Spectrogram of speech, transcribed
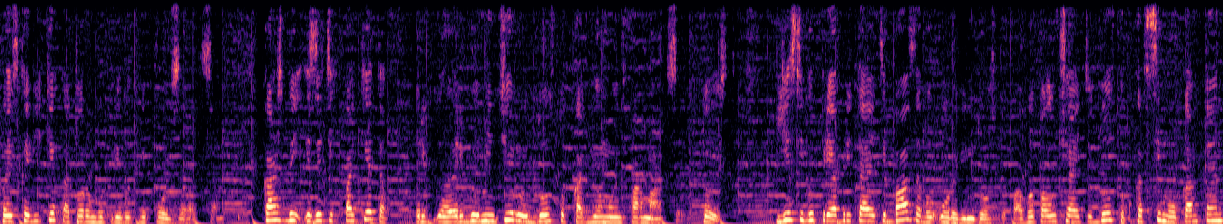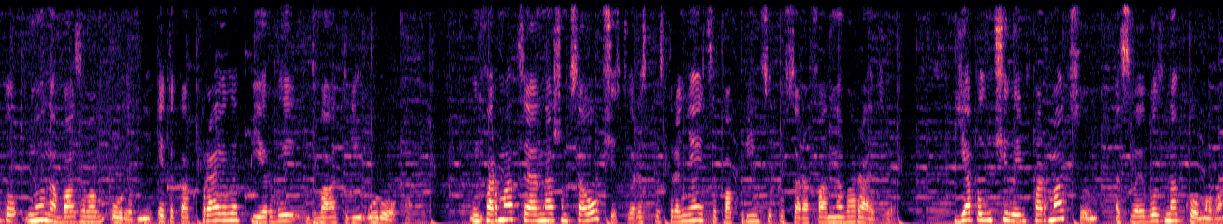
поисковике, которым вы привыкли пользоваться. Каждый из этих пакетов регламентирует доступ к объему информации. То есть, если вы приобретаете базовый уровень доступа, вы получаете доступ ко всему контенту, но на базовом уровне. Это, как правило, первые 2-3 урока. Информация о нашем сообществе распространяется по принципу сарафанного радио. Я получила информацию от своего знакомого,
